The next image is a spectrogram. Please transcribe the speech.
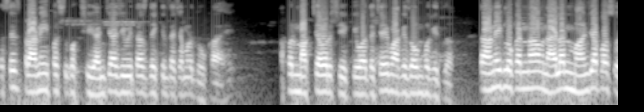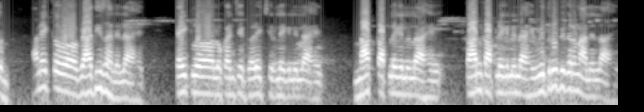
तसेच प्राणी पशुपक्षी यांच्या जीवितास देखील त्याच्यामुळे धोका आहे. आपण मागच्या वर्षी किंवा त्याच्याही मागे जाऊन बघितलं तर अनेक लोकांना नायलॉन मांजापासून अनेक व्याधी झालेल्या आहेत. काही लोकांचे गळे चिरले गेलेले आहेत नाक कापलं गेलेलं आहे कान कापले गेलेलं आहे विद्रुपीकरण आलेलं आहे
